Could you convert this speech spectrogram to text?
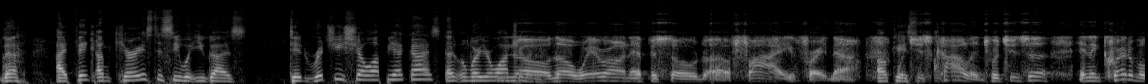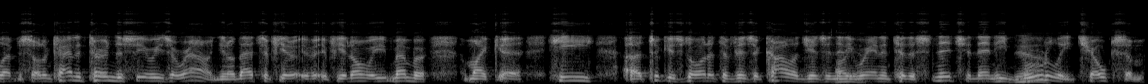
Now, I think I'm curious to see what you guys. Did Richie show up yet, guys? Uh, Where you're watching? No, no, we're on episode uh, five right now, Okay, which so- is college, which is a, an incredible episode and kind of turned the series around. You know, that's if you if, if you don't remember, Mike, uh, he uh, took his daughter to visit colleges, and then he ran into the snitch, and then he brutally chokes him.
